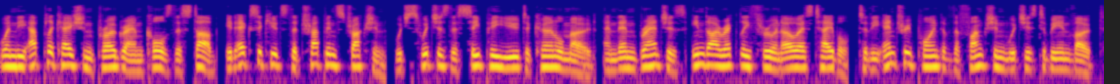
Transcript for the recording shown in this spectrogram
when the application program calls the stub, it executes the trap instruction, which switches the CPU to kernel mode, and then branches indirectly through an OS table, to the entry point of the function which is to be invoked.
